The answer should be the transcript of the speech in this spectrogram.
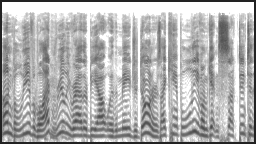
Unbelievable. I'd really rather be out with major donors. I can't believe I'm getting sucked into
